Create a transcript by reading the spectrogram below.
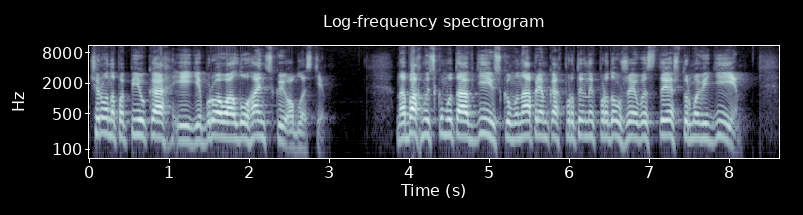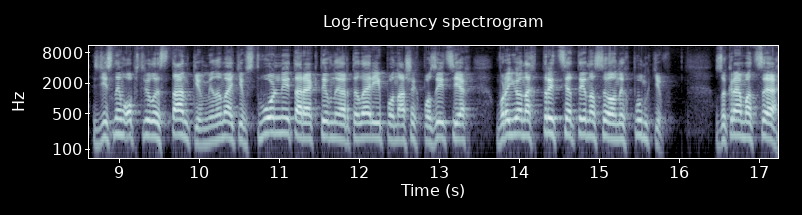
Червонопопівка і Діброва Луганської області. На Бахмутському та Авдіївському напрямках противник продовжує вести штурмові дії. Здійснив обстріли з танків, мінометів ствольної та реактивної артилерії по наших позиціях в районах 30 населених пунктів. Зокрема, це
